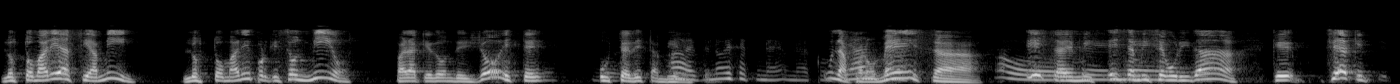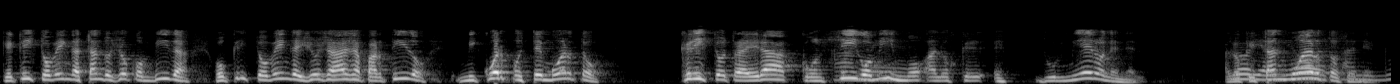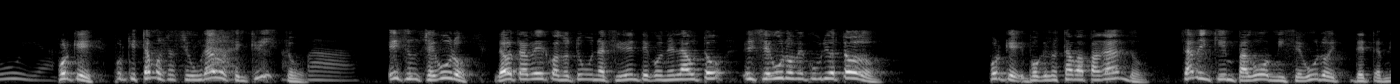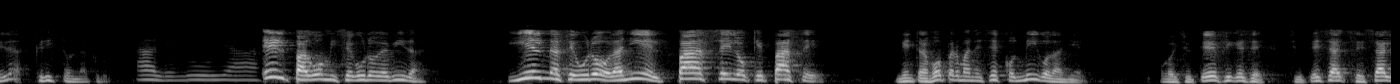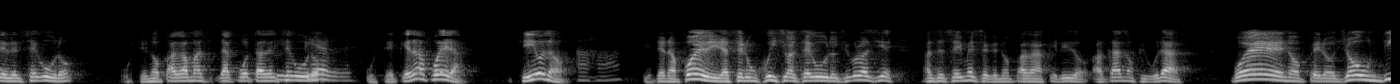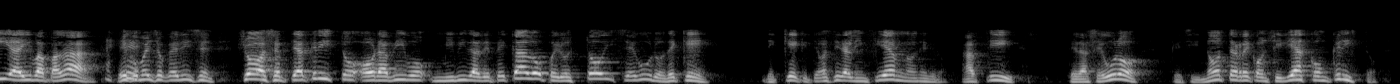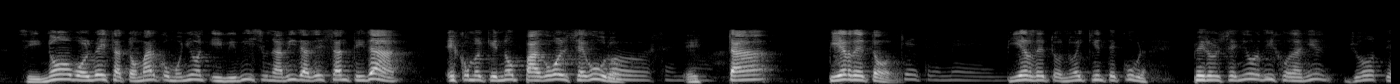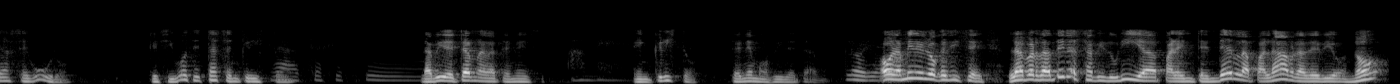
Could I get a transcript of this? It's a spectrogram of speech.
Los tomaré hacia mí, los tomaré porque son míos, para que donde yo esté, ustedes también Ay, estén. no, esa es una, una, promesa. Oh, esa, es mi, esa es mi seguridad. Que sea que, que Cristo venga estando yo con vida, o Cristo venga y yo ya haya partido, mi cuerpo esté muerto, Cristo traerá consigo Amén. mismo a los que durmieron en Él, a los que están Dios, muertos en Él. ¿Por qué? Porque estamos asegurados en Cristo. Papá. Es un seguro. La otra vez cuando tuve un accidente con el auto, el seguro me cubrió todo. ¿Por qué? Porque lo estaba pagando. ¿Saben quién pagó mi seguro de eternidad? Cristo en la cruz. Aleluya. Él pagó mi seguro de vida. Y Él me aseguró, Daniel, pase lo que pase, mientras vos permanecés conmigo, Daniel. Porque si usted, fíjese, si usted se sale del seguro, usted no paga más la cuota del Sí, seguro, pierde. usted queda afuera. ¿Sí o no? Ajá. Y usted no puede ir a hacer un juicio al seguro. El seguro dice, hace seis meses que no pagás, querido. Acá no figurás. Bueno, pero yo un día iba a pagar. Es como eso que dicen, yo acepté a Cristo, ahora vivo mi vida de pecado, pero estoy seguro. ¿De qué? ¿De qué? Que te vas a ir al infierno, negro. Así, te lo aseguro que si no te reconciliás con Cristo, si no volvés a tomar comunión y vivís una vida de santidad, es como el que no pagó el seguro Oh, está, pierde todo, Qué tremendo. pierde todo, no hay quien te cubra. Pero el Señor dijo, Daniel, yo te aseguro que si vos estás en Cristo, Gracias, Jesús. la vida eterna la tenés. Amén. En Cristo tenemos vida eterna. Gloria Ahora, miren lo que dice, la verdadera sabiduría para entender la palabra de Dios, ¿no?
